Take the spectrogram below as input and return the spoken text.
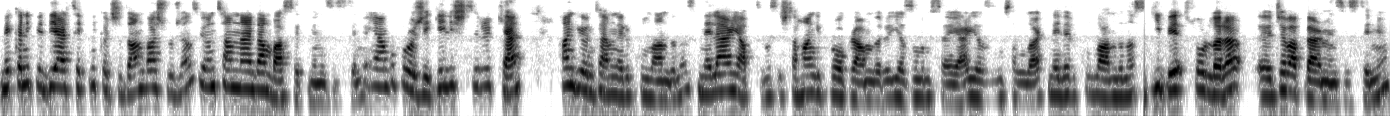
mekanik ve diğer teknik açıdan başvuracağınız yöntemlerden bahsetmeniz isteniyor. Yani bu projeyi geliştirirken hangi yöntemleri kullandınız, neler yaptınız, işte hangi programları yazılımsa eğer yazılımsal olarak neleri kullandınız gibi sorulara e, cevap vermeniz isteniyor.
